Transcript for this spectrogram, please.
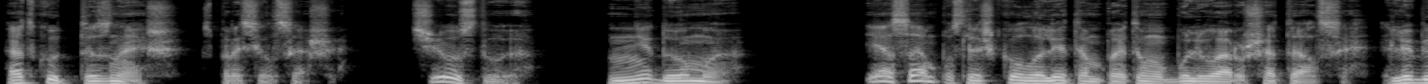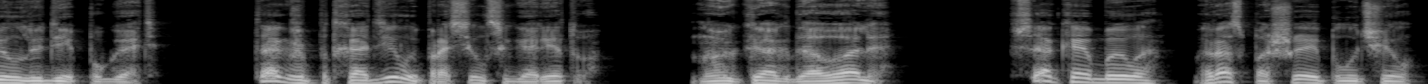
«Откуда ты знаешь?» — спросил Саша. «Чувствую. Не думаю. Я сам после школы летом по этому бульвару шатался, любил людей пугать. Также подходил и просил сигарету. Ну и как, давали?» «Всякое было. Раз по шее получил».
